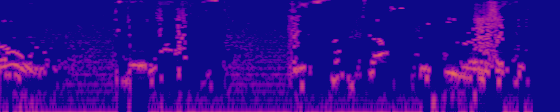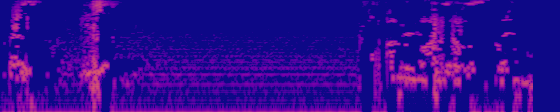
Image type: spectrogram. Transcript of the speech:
soul in their lives. And it's not just the heroes of the faith, is it? I'm reminded of a friend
